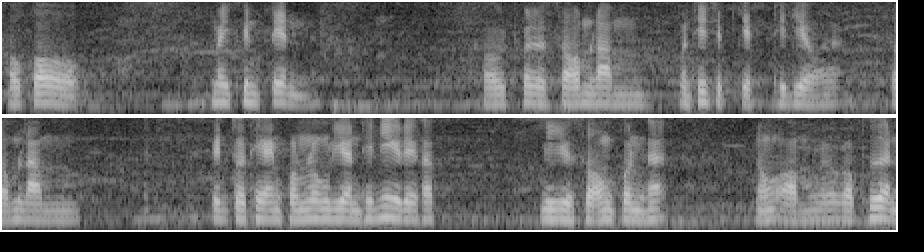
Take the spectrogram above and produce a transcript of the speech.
เขาก็ไม่ขึ้นเต้น เขาก็จะซ้อมลำวันที่สิบเจ็ดทีเดียวฮะซ้อมลำ เป็นตัวแทนของโรงเรียนที่นี่เลยครับ มีอยู่สองคนครับน้องออมแล้วก็เพื่อน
